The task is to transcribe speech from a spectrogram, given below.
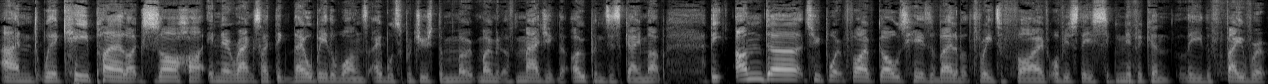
And with a key player like Zaha in their ranks, I think they'll be the ones able to produce the mo- moment of magic that opens this game up. The under 2.5 goals here is available at 3 to 5. Obviously, significantly the favourite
